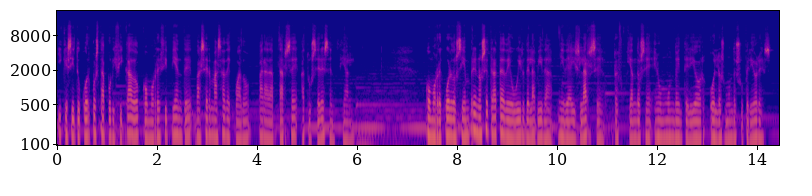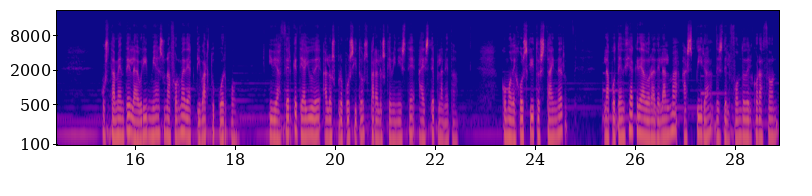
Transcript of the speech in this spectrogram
y que si tu cuerpo está purificado como recipiente va a ser más adecuado para adaptarse a tu ser esencial. Como recuerdo siempre, no se trata de huir de la vida ni de aislarse, refugiándose en un mundo interior o en los mundos superiores. Justamente la euritmia es una forma de activar tu cuerpo y de hacer que te ayude a los propósitos para los que viniste a este planeta. Como dejó escrito Steiner, la potencia creadora del alma aspira desde el fondo del corazón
